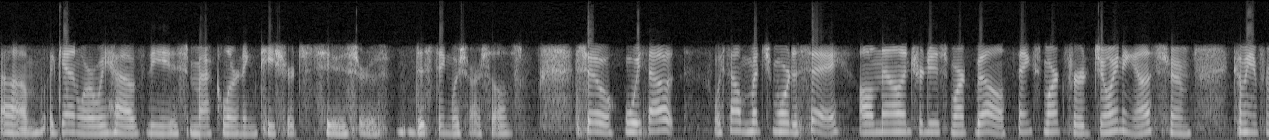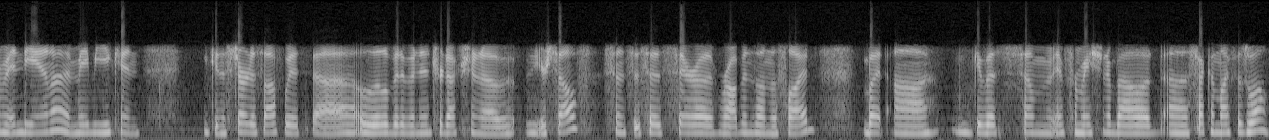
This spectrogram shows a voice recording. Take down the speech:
um, again, where we have these Mac Learning T-shirts to sort of distinguish ourselves. So without without much more to say, I'll now introduce Mark Bell. Thanks, Mark, for joining us from coming from Indiana, and maybe you can you can start us off with uh, a little bit of an introduction of yourself, since it says Sarah Robbins on the slide, but uh, give us some information about uh, Second Life as well.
